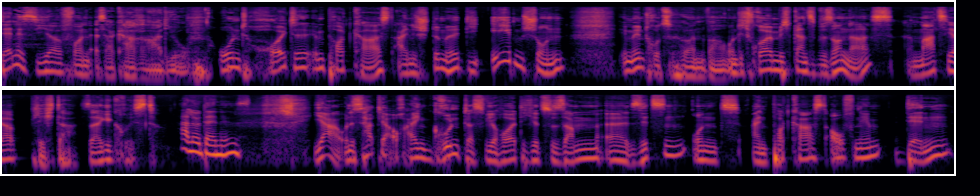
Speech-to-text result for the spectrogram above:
Dennis hier von SAK Radio und heute im Podcast eine Stimme, die eben schon im Intro zu hören war. Und ich freue mich ganz besonders, Marzia Plichter, sei gegrüßt. Hallo Dennis. Ja, und es hat ja auch einen Grund, dass wir heute hier zusammen äh, sitzen und einen Podcast aufnehmen, denn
